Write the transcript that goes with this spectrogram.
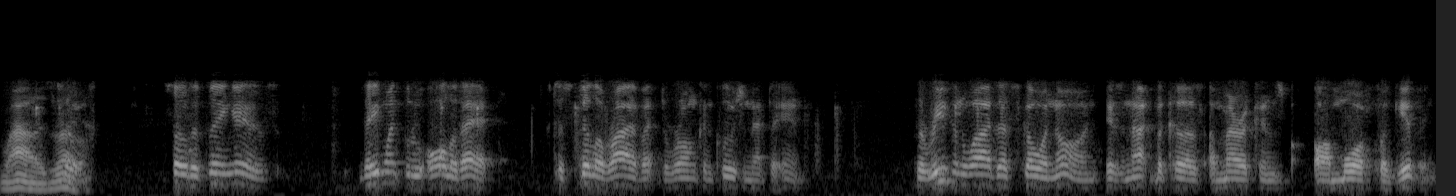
Wow, is right. So, so the thing is, they went through all of that to still arrive at the wrong conclusion at the end. The reason why that's going on is not because Americans are more forgiving.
